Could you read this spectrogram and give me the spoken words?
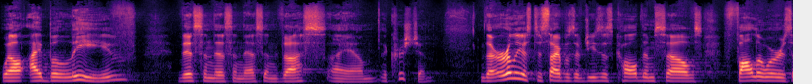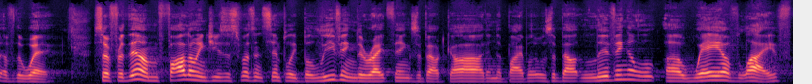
Well, I believe this and this and this, and thus I am a Christian. The earliest disciples of Jesus called themselves followers of the way. So for them, following Jesus wasn't simply believing the right things about God and the Bible, it was about living a, a, way of life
